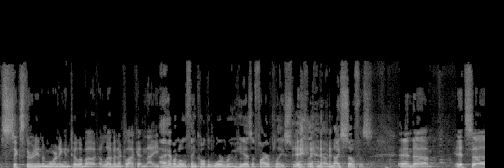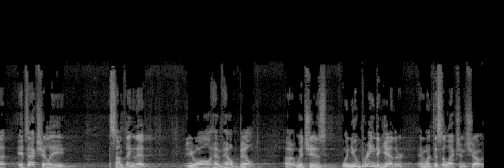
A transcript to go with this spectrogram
6.30 in the morning until about 11 o'clock at night. I have a little thing called the war room. He has a fireplace with uh, you know, nice sofas. And um, it's, uh, it's actually something that you all have helped build, uh, which is when you bring together, and what this election showed,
